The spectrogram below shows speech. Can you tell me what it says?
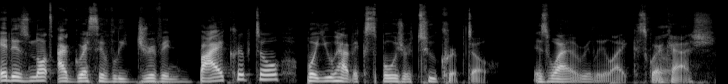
it is not aggressively driven by crypto, but you have exposure to crypto. Is why I really like Square Cash.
